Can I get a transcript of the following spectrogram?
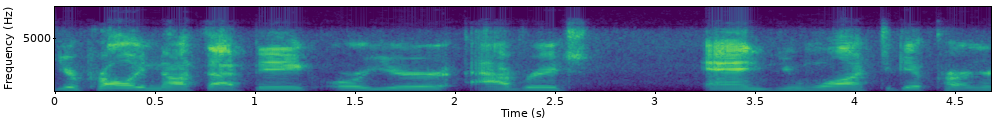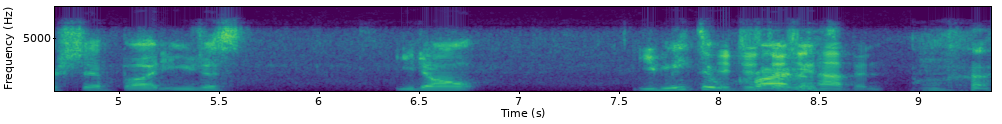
you're probably not that big or you're average and you want to get partnership but you just you don't you meet the It just requirements doesn't happen.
